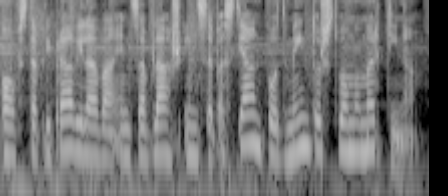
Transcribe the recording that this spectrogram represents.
Ovsta pripravila vajenca Blaž in Sebastian pod mentorstvom Martina.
